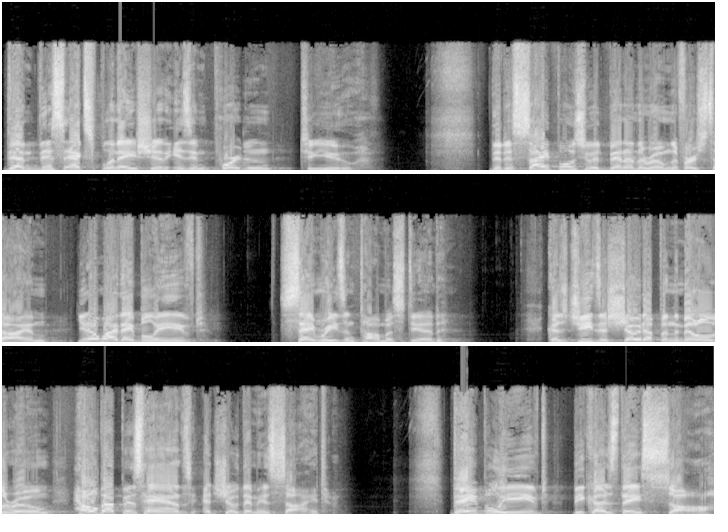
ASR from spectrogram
then this explanation is important to you. The disciples who had been in the room the first time, you know why they believed? Same reason Thomas did because Jesus showed up in the middle of the room, held up his hands, and showed them his side. They believed because they saw,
